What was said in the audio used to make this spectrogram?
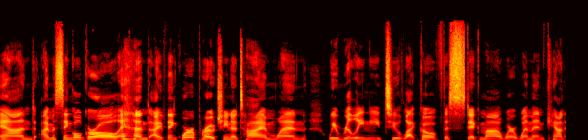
And I'm a single girl, and I think we're approaching a time when we really need to let go of the stigma where women can't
